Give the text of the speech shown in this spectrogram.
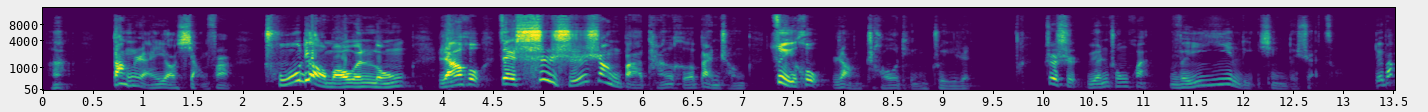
啊？当然要想法除掉毛文龙，然后在事实上把弹劾办成，最后让朝廷追认，这是袁崇焕唯一理性的选择，对吧？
